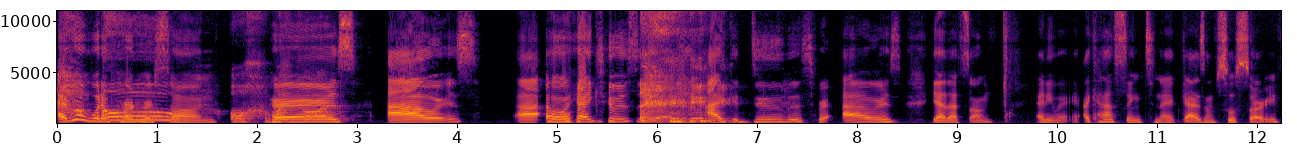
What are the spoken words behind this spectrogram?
Everyone would have oh, heard her oh, song. Oh Hers, my god. Ours. Uh, oh, I could do this. I could do this for hours. Yeah, that song. Anyway, I can't sing tonight, guys. I'm so sorry.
